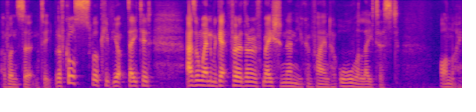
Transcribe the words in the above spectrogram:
of uncertainty. But of course, we'll keep you updated as and when we get further information, and you can find all the latest online.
